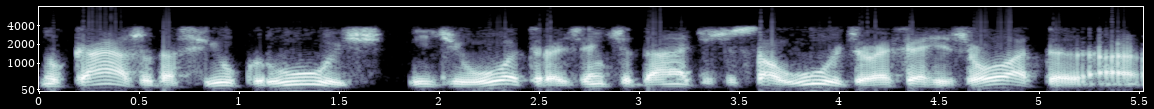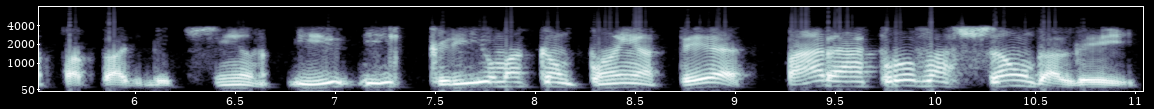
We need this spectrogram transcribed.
no caso da Fiocruz e de outras entidades de saúde, o FRJ, a Faculdade de Medicina, e, e cria uma campanha até para a aprovação da lei,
